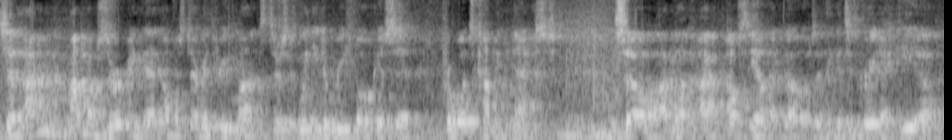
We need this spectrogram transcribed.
said, "I'm I'm observing that almost every three months, there's we need to refocus it for what's coming next." So I'm like, I'm, I'll see how that goes. I think it's a great idea.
